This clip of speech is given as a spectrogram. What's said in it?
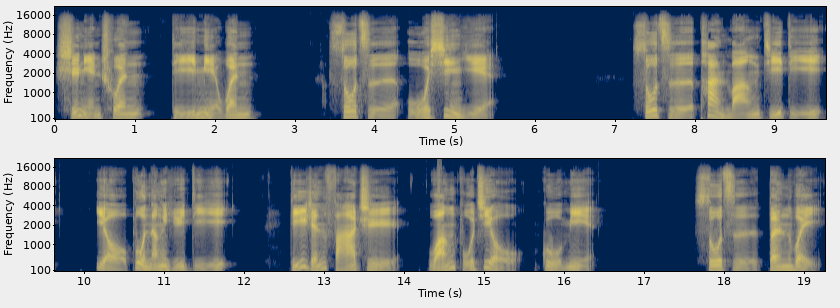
十年春，敌灭温。苏子无信也。苏子叛王及敌，有不能于敌，敌人伐之，王不救，故灭。苏子奔魏。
